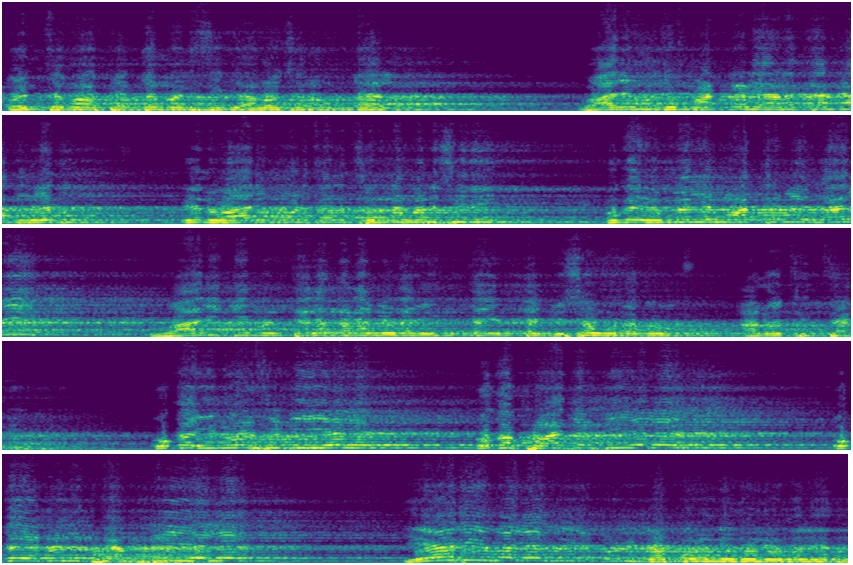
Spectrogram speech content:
కొంచెం ఆ పెద్ద మనిషికి ఆలోచన ఉండాలి. వారి ముందు మాట్లాడే అర్హత నాకు లేదు. నేను వారి ముందు చాలా చిన్న మనిషిని. ఒక ఎమ్మెల్యే మాత్రమే కానీ వారికి మన తెలంగాణ మీద ఇంత ఇంత విషం ఉండదు. ఆలోచించాలి. ఒక యూనివర్సిటీ ఇయ్యలే. ఒక ప్రాజెక్ట్ ఇయ్యలే. ఒక ఎటువంటి ఫ్యాక్టరీ ఇయ్యలే. ఏది ఇవ్వలేదు ఎటువంటి డబ్బులు నిధులు ఇవ్వలేదు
